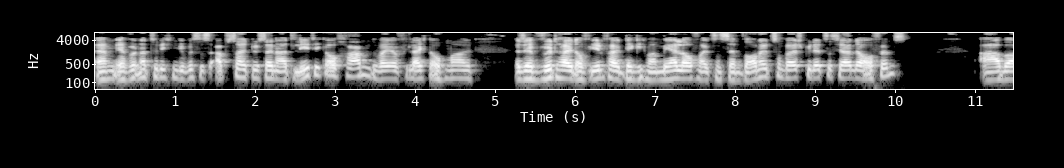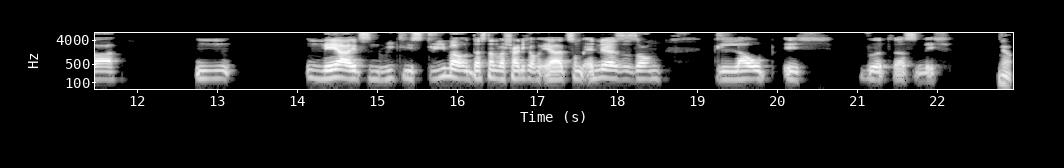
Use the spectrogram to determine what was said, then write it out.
Ähm, er wird natürlich ein gewisses Upside durch seine Athletik auch haben, weil er vielleicht auch mal, also er wird halt auf jeden Fall, denke ich mal, mehr laufen als ein Sam Donald zum Beispiel letztes Jahr in der Offense. Aber mh, mehr als ein Weekly Streamer und das dann wahrscheinlich auch eher zum Ende der Saison, glaube ich, wird das nicht. Ja.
